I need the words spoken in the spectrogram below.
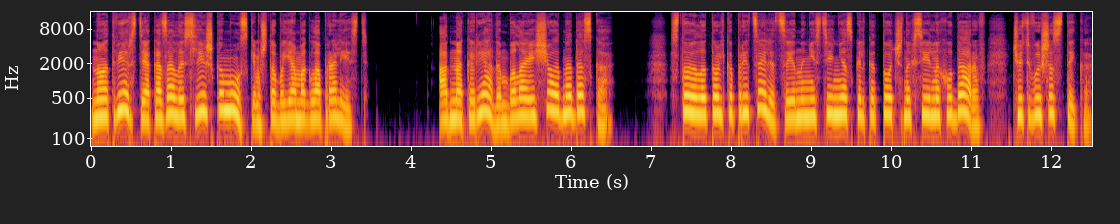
Но отверстие оказалось слишком узким, чтобы я могла пролезть. Однако рядом была еще одна доска. Стоило только прицелиться и нанести несколько точных сильных ударов чуть выше стыка,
